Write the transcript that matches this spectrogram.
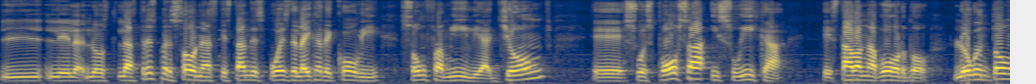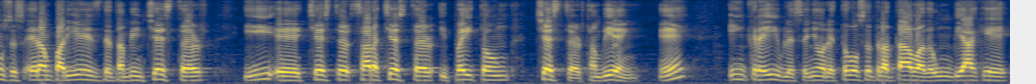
las tres personas que están después de la hija de Kobe son familia. John, eh, su esposa y su hija estaban a bordo. Luego entonces eran parientes también Chester y eh, Chester, Sarah Chester y Peyton Chester también. ¿eh? Increíble, señores. Todo se trataba de un viaje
